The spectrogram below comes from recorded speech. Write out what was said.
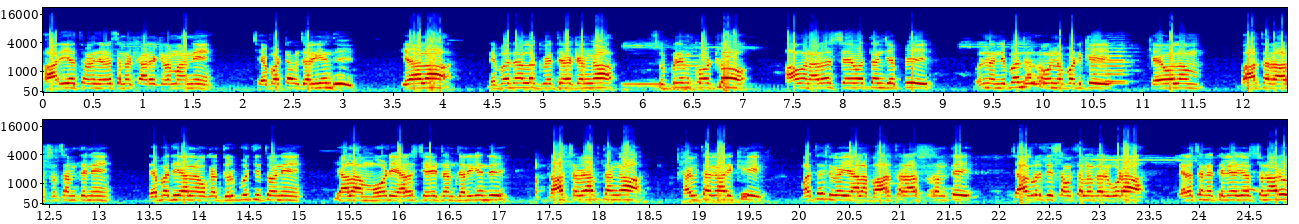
భారీ ఎత్తున నిరసన కార్యక్రమాన్ని చేపట్టడం జరిగింది. ఇవాళ నిబంధనలకు వ్యతిరేకంగా సుప్రీంకోర్టులో ఆమెను అరెస్ట్ చేయవద్దని చెప్పి ఉన్న నిబంధనలు ఉన్నప్పటికీ కేవలం భారత రాష్ట్ర సమితిని దెబ్బతీయాలని ఒక దుర్బుద్ధితోని ఇవాళ మోడీ అరెస్ట్ చేయడం జరిగింది. రాష్ట్ర వ్యాప్తంగా కవిత గారికి మద్దతుగా ఇవాళ భారత రాష్ట్ర సమితి జాగృతి సంస్థలందరూ కూడా నిరసన తెలియజేస్తున్నారు.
